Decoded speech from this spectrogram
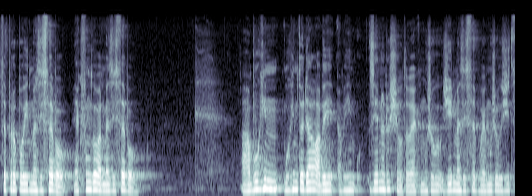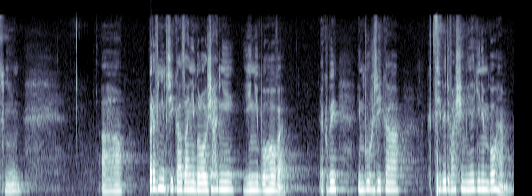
se propojit mezi sebou, jak fungovat mezi sebou. A Bůh jim, Bůh jim to dal, aby, aby jim zjednodušil to, jak můžou žít mezi sebou, jak můžou žít s ním. A První přikázání bylo žádní jiní bohové. Jakoby jim Bůh říká, chci být vaším jediným Bohem.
